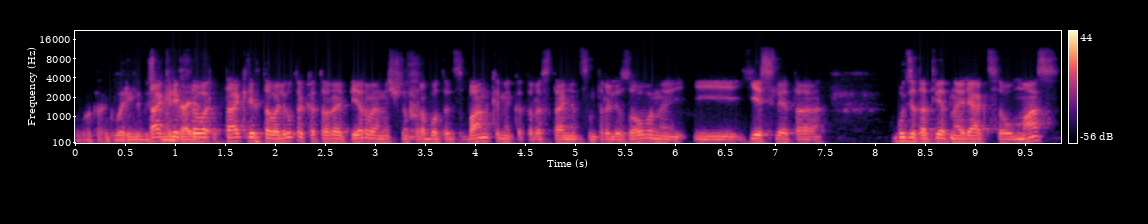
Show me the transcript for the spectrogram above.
Вот, а говорили без та, крипто, та криптовалюта, которая первая начнет работать с банками, которая станет централизованной, и если это будет ответная реакция у масс,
